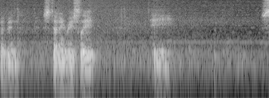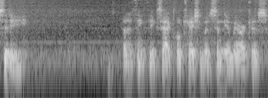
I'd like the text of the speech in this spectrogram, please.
I've been studying recently a city I don't think the exact location, but it's in the Americas.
